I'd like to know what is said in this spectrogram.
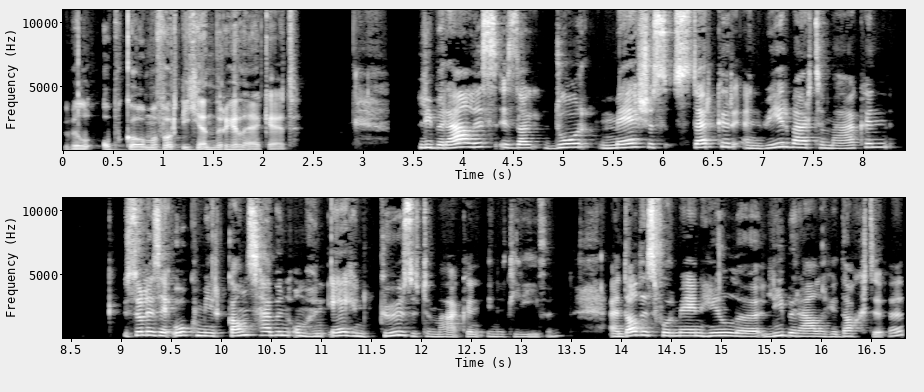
wil opkomen voor die gendergelijkheid? Liberaal is, is dat door meisjes sterker en weerbaar te maken, zullen zij ook meer kans hebben om hun eigen keuze te maken in het leven. En dat is voor mij een heel uh, liberale gedachte. Hè?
